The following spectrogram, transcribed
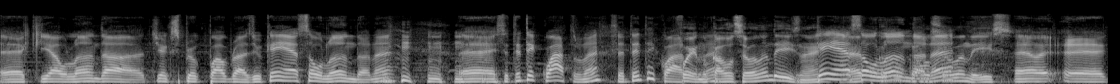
é, que a Holanda tinha que se preocupar o Brasil. Quem é essa Holanda, né? é, 74, né? 74. Foi no né? carrossel holandês, né? Quem é essa Holanda, né? holandês. É, é,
